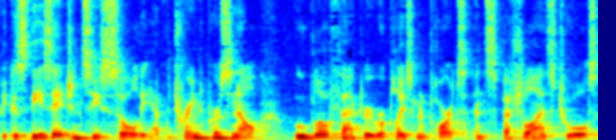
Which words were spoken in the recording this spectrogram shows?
because these agencies solely have the trained personnel Hublot factory replacement parts, and specialized tools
